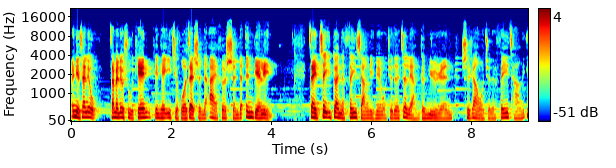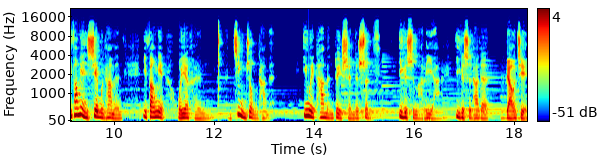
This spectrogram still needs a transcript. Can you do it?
恩典三六五，三百六十五天，天天一起活在神的爱和神的恩典里。在这一段的分享里面，我觉得这两个女人是让我觉得非常，一方面很羡慕她们，一方面我也很很敬重她们，因为她们对神的顺服。一个是玛利亚，一个是她的表姐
